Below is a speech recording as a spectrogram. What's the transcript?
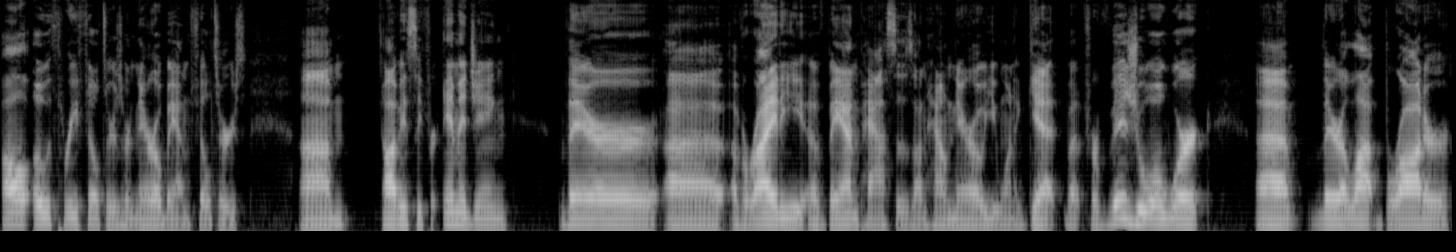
All O3 filters are narrowband filters. Um, obviously, for imaging, there uh, a variety of band passes on how narrow you want to get. But for visual work, um, they're a lot broader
